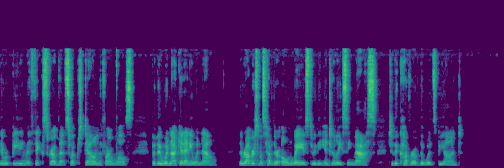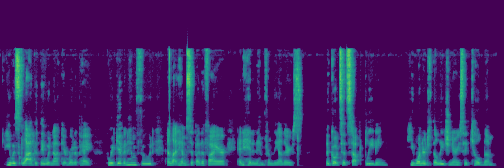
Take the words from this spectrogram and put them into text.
they were beating the thick scrub that swept down the farm walls, but they would not get anyone now. The robbers must have their own ways through the interlacing mass to the cover of the woods beyond. He was glad that they would not get Rhodope, who had given him food and let him sit by the fire and hidden him from the others. The goats had stopped bleeding. He wondered if the legionaries had killed them.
